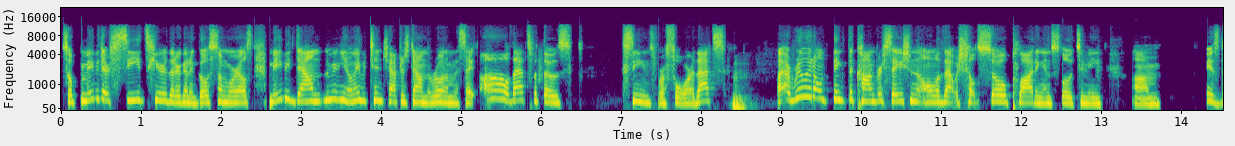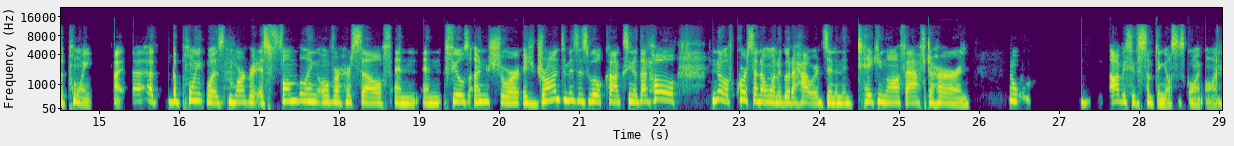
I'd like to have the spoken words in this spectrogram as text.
So maybe there's seeds here that are going to go somewhere else. Maybe down, you know, maybe 10 chapters down the road, I'm going to say, oh, that's what those scenes were for. That's, hmm. I really don't think the conversation and all of that, which felt so plodding and slow to me, um, is the point. I, uh, the point was Margaret is fumbling over herself and and feels unsure, is drawn to Mrs. Wilcox. You know that whole, no, of course I don't want to go to Howard's End, and then taking off after her, and you know, obviously something else is going on.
